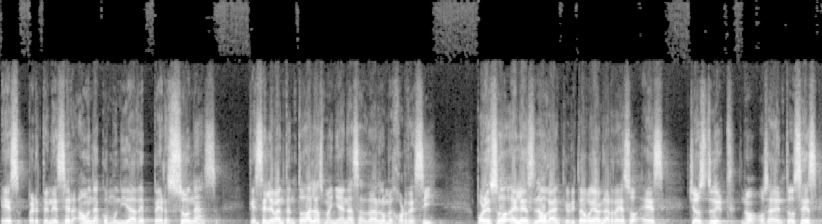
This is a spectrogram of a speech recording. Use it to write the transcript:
es pertenecer a una comunidad de personas que se levantan todas las mañanas a dar lo mejor de sí. Por eso el eslogan, que ahorita voy a hablar de eso, es Just do it, ¿no? O sea, entonces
